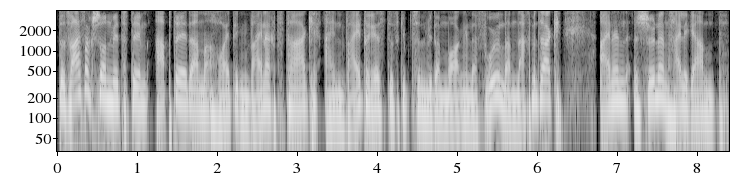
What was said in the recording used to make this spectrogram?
Das war's auch schon mit dem Update am heutigen Weihnachtstag. Ein weiteres, das gibt's dann wieder morgen in der Früh und am Nachmittag. Einen schönen Heiligabend.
